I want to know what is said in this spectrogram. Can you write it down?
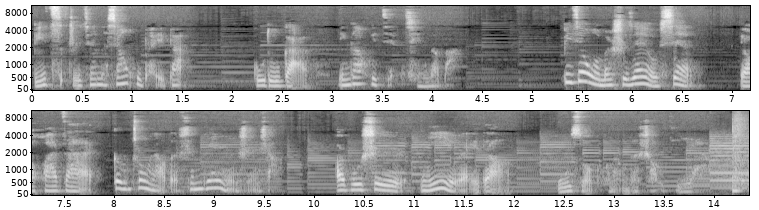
彼此之间的相互陪伴，孤独感应该会减轻的吧？毕竟我们时间有限，要花在更重要的身边人身上。而不是你以为的无所不能的手机呀。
